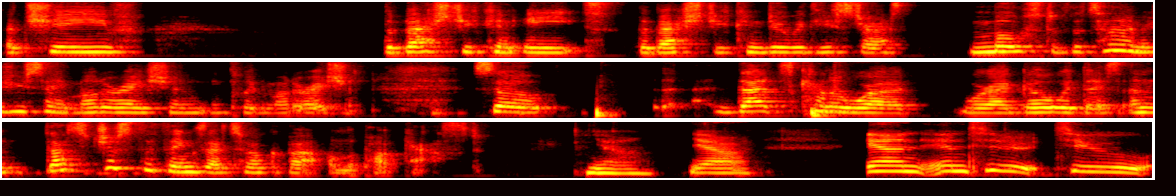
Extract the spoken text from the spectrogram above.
achieve the best you can eat, the best you can do with your stress. Most of the time, as you say, moderation, including moderation. So that's kind of where where I go with this, and that's just the things I talk about on the podcast. Yeah, yeah and and to to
